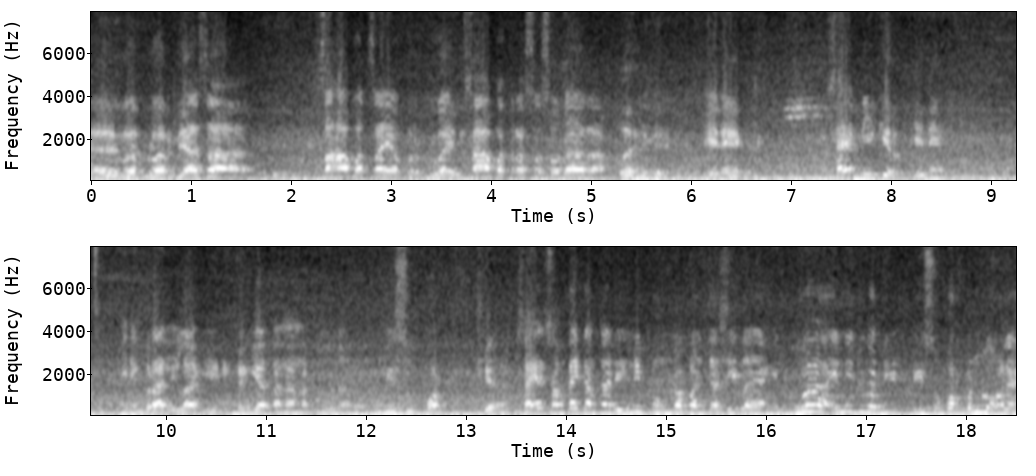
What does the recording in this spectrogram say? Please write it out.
Eh, luar, biasa. Sahabat saya berdua ini sahabat rasa saudara. Ini saya mikir ini ini beralih lagi. Ini kegiatan anak muda. Disupport ya. saya sampaikan tadi ini pemuda Pancasila yang ini. Wah ini juga di, disupport penuh oleh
